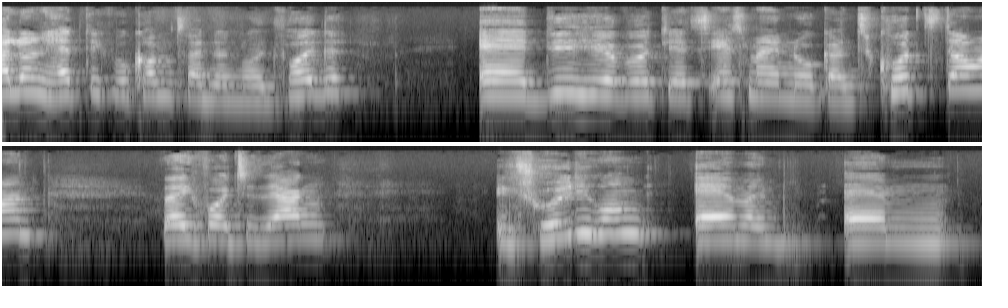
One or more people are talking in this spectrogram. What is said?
Hallo und herzlich willkommen zu einer neuen Folge. Äh, die hier wird jetzt erstmal nur ganz kurz dauern, weil ich wollte sagen, Entschuldigung, äh, mein ähm,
